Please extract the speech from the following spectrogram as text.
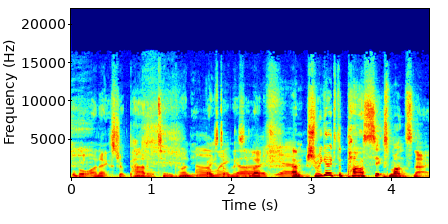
has bought an extra pad or two, can't you? Oh based my on this God, alone. yeah. Um, should we go to the past six months now?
